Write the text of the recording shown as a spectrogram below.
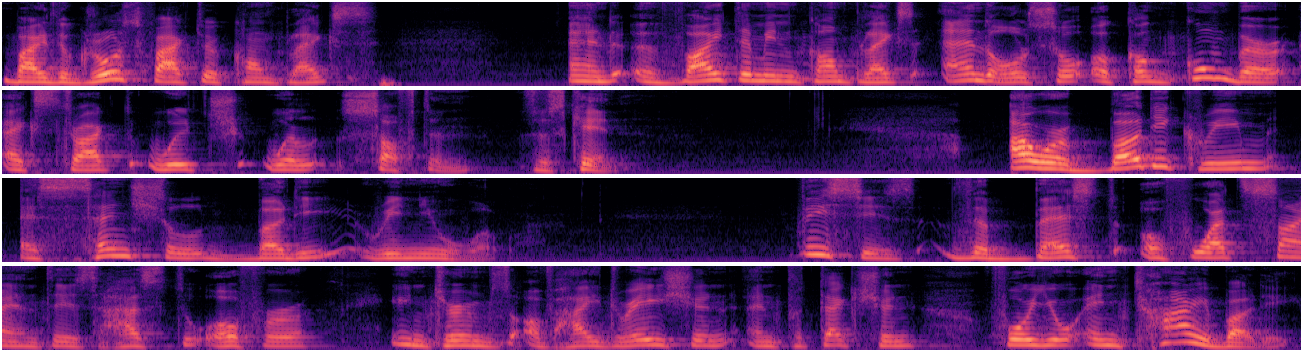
by the growth factor complex and a vitamin complex and also a cucumber extract which will soften the skin. Our body cream essential body renewal. This is the best of what scientists has to offer in terms of hydration and protection for your entire body.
